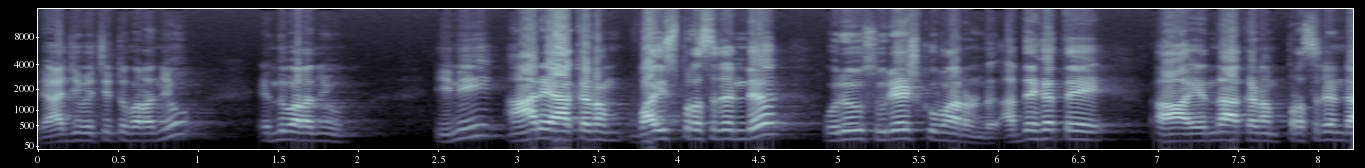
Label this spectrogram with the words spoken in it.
രാജിവെച്ചിട്ട് പറഞ്ഞു. എന്ന് പറഞ്ഞു? ഇനി ആരെ ആക്കണം? വൈസ് പ്രസിഡന്റ് ഒരു സുരേഷ് കുമാറുണ്ട്. അദ്ദേഹത്തെ എന്താക്കണം? പ്രസിഡന്റ്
